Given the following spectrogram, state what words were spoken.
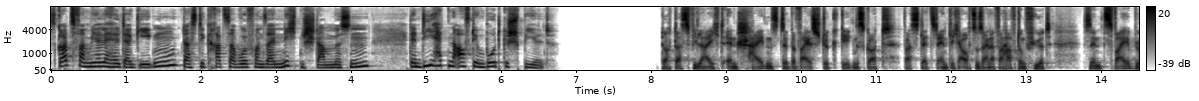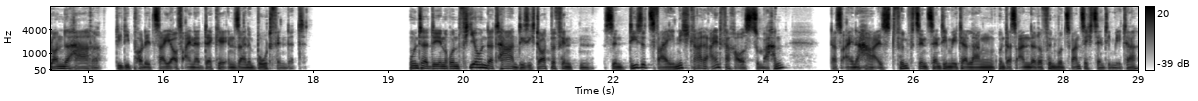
Scotts Familie hält dagegen, dass die Kratzer wohl von seinen Nichten stammen müssen, denn die hätten auf dem Boot gespielt. Doch das vielleicht entscheidendste Beweisstück gegen Scott, was letztendlich auch zu seiner Verhaftung führt, sind zwei blonde Haare, die die Polizei auf einer Decke in seinem Boot findet. Unter den rund 400 Haaren, die sich dort befinden, sind diese zwei nicht gerade einfach auszumachen. Das eine Haar ist 15 cm lang und das andere 25 cm.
